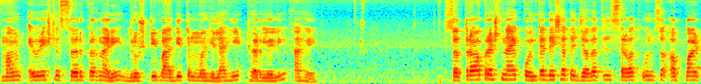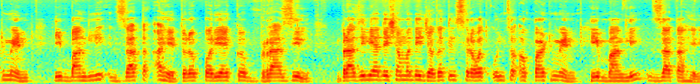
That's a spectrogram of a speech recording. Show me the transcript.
माउंट एव्हरेस्ट सर करणारी दृष्टीबाधित महिला ही ठरलेली आहे. सतरावा प्रश्न आहे कोणत्या देशात जगातील सर्वात उंच अपार्टमेंट ही बांधली जात आहे? तर पर्याय क ब्राझील. ब्राझील या देशामध्ये जगातील सर्वात उंच अपार्टमेंट ही बांधली जात आहे.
